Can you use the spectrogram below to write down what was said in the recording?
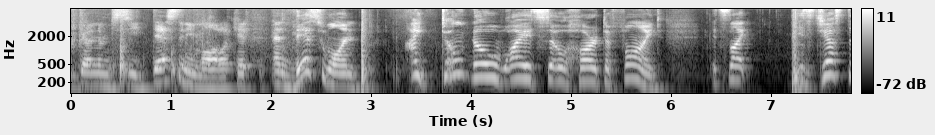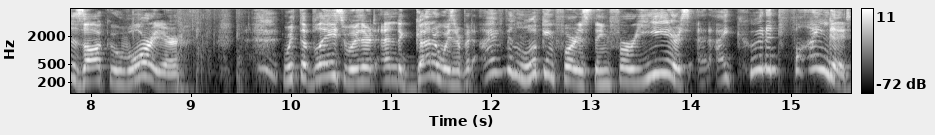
Gundam Seed Destiny model kit. And this one, I don't know why it's so hard to find. It's like, it's just the Zaku Warrior with the Blaze Wizard and the Gunner Wizard, but I've been looking for this thing for years and I couldn't find it.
